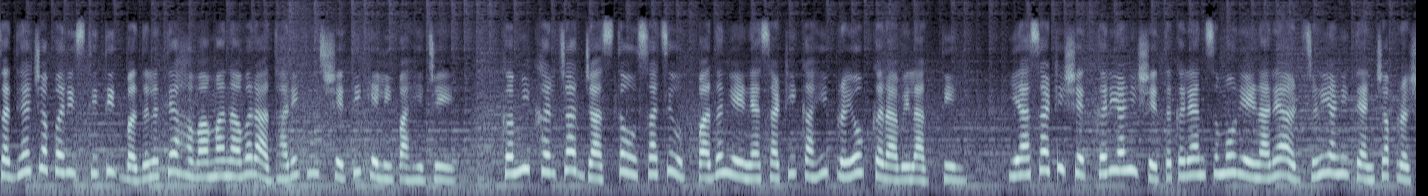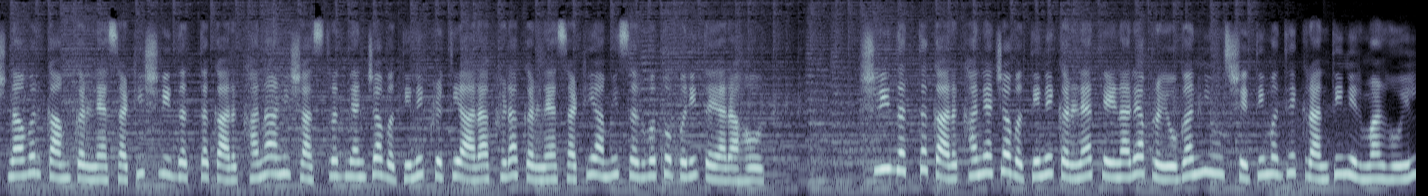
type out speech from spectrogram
सध्याच्या परिस्थितीत बदलत्या हवामानावर आधारित ऊस शेती केली पाहिजे. कमी खर्चात जास्त ऊसाचे उत्पादन येण्यासाठी काही प्रयोग करावे लागतील. यासाठी शेतकरी आणि शेतकऱ्यांसमोर येणाऱ्या अडचणी आणि त्यांच्या प्रश्नावर काम करण्यासाठी श्री दत्त कारखाना आणि शास्त्रज्ञांच्या वतीने कृती आराखडा करण्यासाठी आम्ही सर्वतोपरी तयार आहोत. श्री दत्त कारखान्याच्या वतीने करण्यात येणाऱ्या प्रयोगांनी ऊस शेतीमध्ये क्रांती निर्माण होईल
